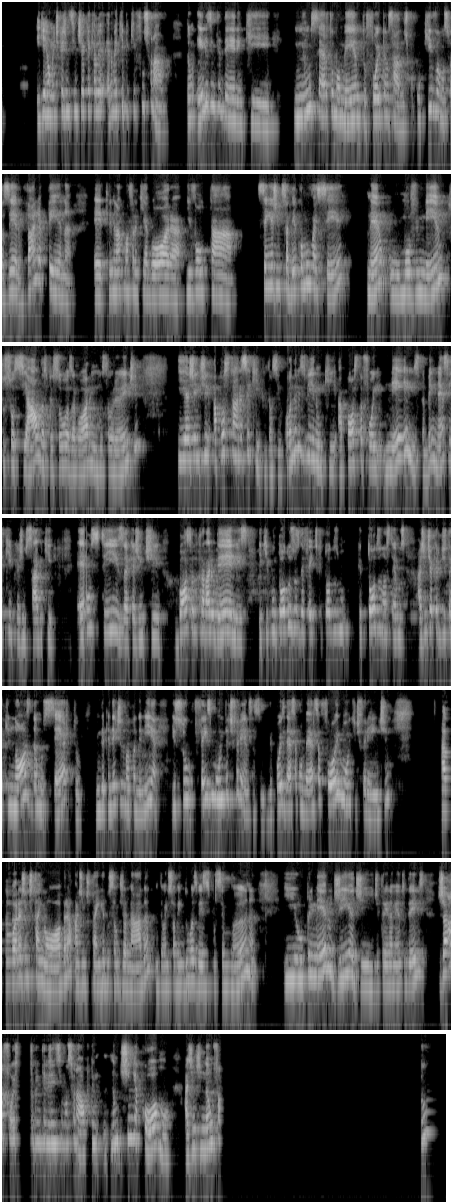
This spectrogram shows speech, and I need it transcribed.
e que realmente que a gente sentia que aquela era uma equipe que funcionava. Então, eles entenderem que em um certo momento foi pensado, tipo, o que vamos fazer? Vale a pena é, terminar com uma franquia agora e voltar sem a gente saber como vai ser, né, o movimento social das pessoas agora em restaurante e a gente apostar nessa equipe. Então, assim, quando eles viram que a aposta foi neles também, nessa equipe que a gente sabe que é concisa, que a gente gosta do trabalho deles e que com todos os defeitos que todos que todos nós temos, a gente acredita que nós damos certo, independente de uma pandemia, isso fez muita diferença. Assim. Depois dessa conversa foi muito diferente. Agora a gente está em obra, a gente está em redução de jornada, então eles só vêm duas vezes por semana. E o primeiro dia de, de treinamento deles já foi sobre inteligência emocional, porque não tinha como a gente não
